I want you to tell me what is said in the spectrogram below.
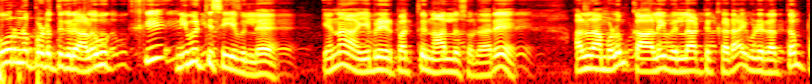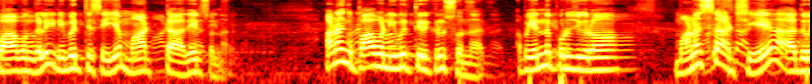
பூர்ணப்படுத்துகிற அளவுக்கு நிவர்த்தி செய்யவில்லை. ஏன்னா எப்ரேர் பத்து நாலில் சொல்கிறாரு அல்லாமலும் காலை வெள்ளாட்டுக்கடா இவருடைய ரத்தம் பாவங்களை நிவர்த்தி செய்ய மாட்டாதேன்னு சொன்னார். ஆனால் அங்கே பாவம் நிவர்த்தி இருக்குன்னு சொன்னார். அப்போ என்ன புரிஞ்சுக்கிறோம்? மனசாட்சியை அது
